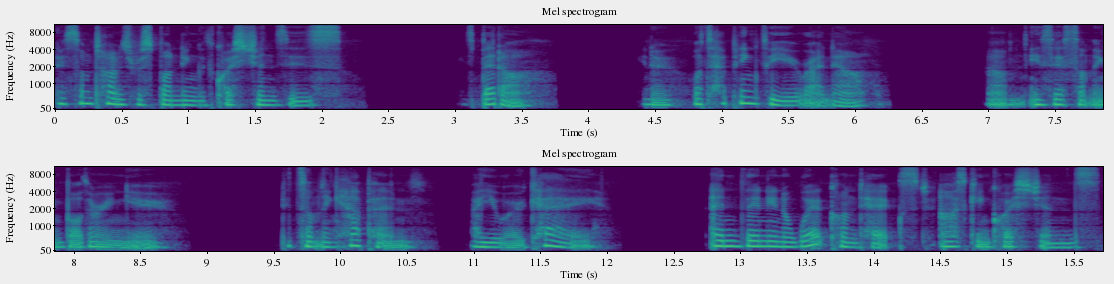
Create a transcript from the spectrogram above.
you know, sometimes responding with questions is is better you know, what's happening for you right now? Um, is there something bothering you? Did something happen? Are you okay? And then in a work context, asking questions.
